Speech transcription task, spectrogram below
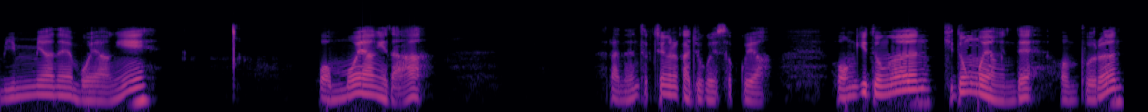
밑면의 모양이 원 모양이다. 라는 특징을 가지고 있었고요. 원기둥은 기둥 모양인데 원뿔은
